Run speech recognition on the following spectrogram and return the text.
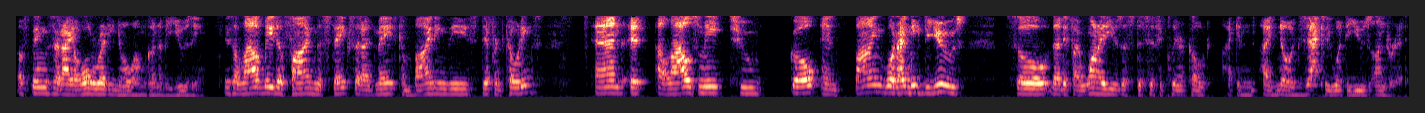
of things that I already know I'm going to be using. It's allowed me to find mistakes that I've made combining these different coatings and it allows me to go and find what I need to use so that if I want to use a specific clear coat, I can I know exactly what to use under it.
